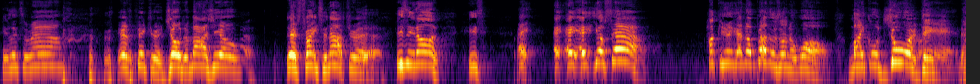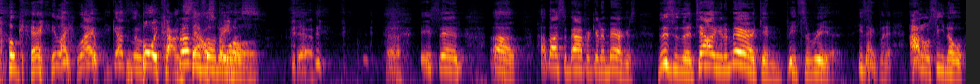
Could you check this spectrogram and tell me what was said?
He looks around. There's a picture of Joe DiMaggio. There's Frank Sinatra. Yeah. He's in all. He's hey, hey, hey, hey, yo, Sal. How come you ain't got no brothers on the wall? Michael Jordan. Okay, like why we got some Boycott brothers Sal's on the wall? famous. Yeah. He said, uh, "How about some African Americans? This is an Italian American pizzeria." He's like, "But I don't see no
